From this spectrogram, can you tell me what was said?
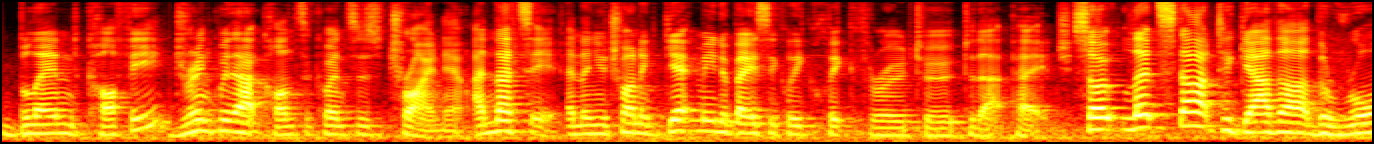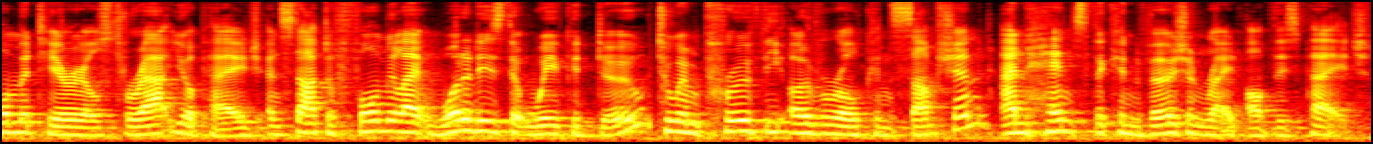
blend coffee, drink without consequences, try now. And that's it. And then you're trying to get me to basically click through to, to that page. So let's start to gather the raw materials throughout your page and start to formulate what it is that we could do to improve the overall consumption and hence the conversion rate of this page.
